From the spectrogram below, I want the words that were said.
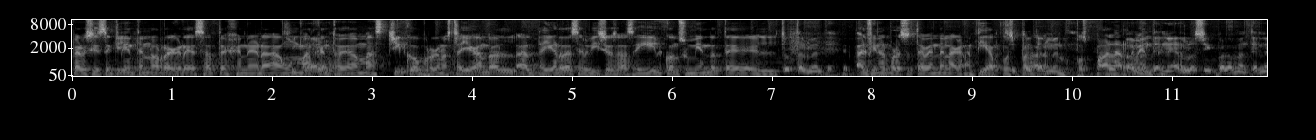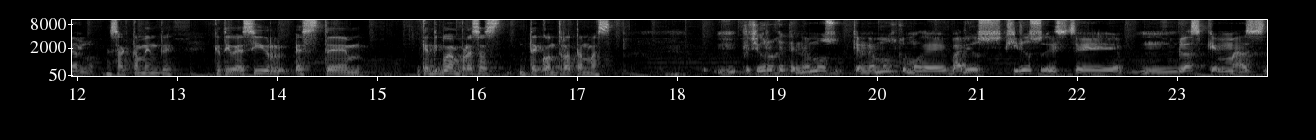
pero si ese cliente no regresa, te genera un margen todavía más chico porque no está llegando al, taller de servicios a seguir consumiéndote el. Totalmente. Al final, por eso te venden la garantía, pues, para, pues para la Para mantenerlo, sí, para mantenerlo. Exactamente. ¿Qué te iba a decir? Este. ¿Qué tipo de empresas te contratan más? Pues yo creo que tenemos, tenemos como de varios giros, este, mm, las que más,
